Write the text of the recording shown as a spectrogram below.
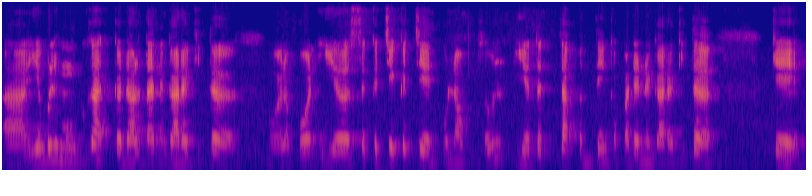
uh, ia boleh menggugat kedaulatan negara kita walaupun ia sekecil-kecil pulau pun ia tetap penting kepada negara kita. Okey,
